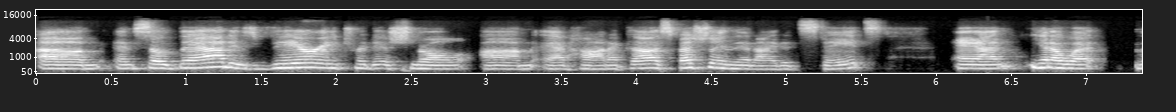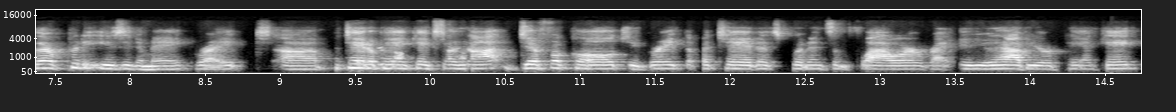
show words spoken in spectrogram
um, and so that is very traditional um, at Hanukkah, especially in the United States. And you know what? they're pretty easy to make, right? Uh, potato pancakes are not difficult. You grate the potatoes, put in some flour, right? And you have your pancake,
